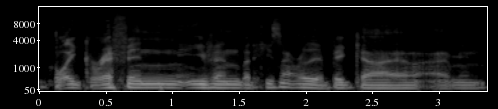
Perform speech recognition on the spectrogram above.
Blake Griffin, even, but he's not really a big guy. I mean,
